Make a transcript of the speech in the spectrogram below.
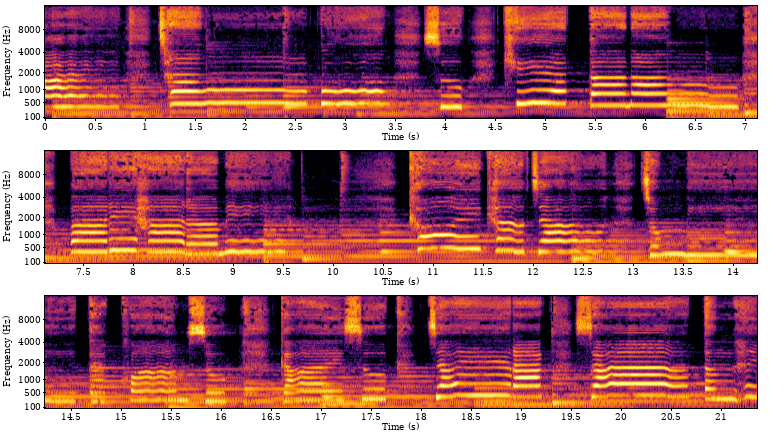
าย ทั้งปวงสุขเคียตานังปาริหารามิขอให้ข้าเจ้า จงมีแต่ความสุข กายสุขใจรักษาตนให้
